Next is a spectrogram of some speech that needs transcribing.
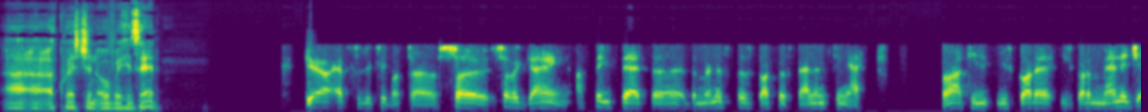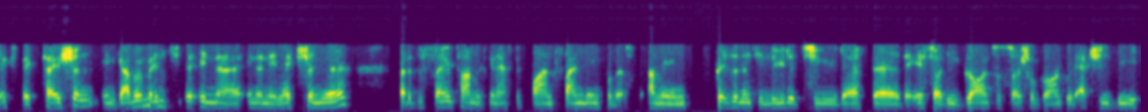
uh, a question over his head. Yeah, absolutely, Motheo. So, so again, I think that the the minister's got this balancing act, right? He, he's got to he's got to manage expectation in government in a, in an election year, but at the same time, he's going to have to find funding for this. I mean, President alluded to that the the SRD grant or social grant would actually be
